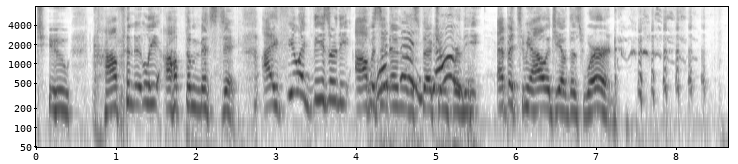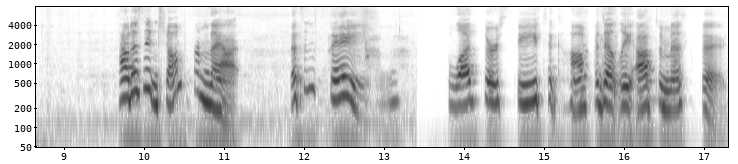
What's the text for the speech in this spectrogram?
to confidently optimistic. I feel like these are the opposite What's end of the spectrum for the epitymology of this word. How does it jump from that? That's insane. Bloodthirsty to confidently optimistic.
